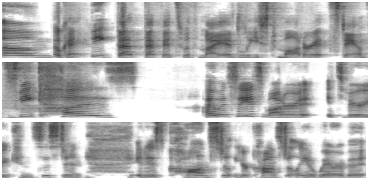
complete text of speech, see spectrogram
Um Okay. be- That that fits with my at least moderate stance. because I would say it's moderate. It's very consistent. It is constant. You're constantly aware of it,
